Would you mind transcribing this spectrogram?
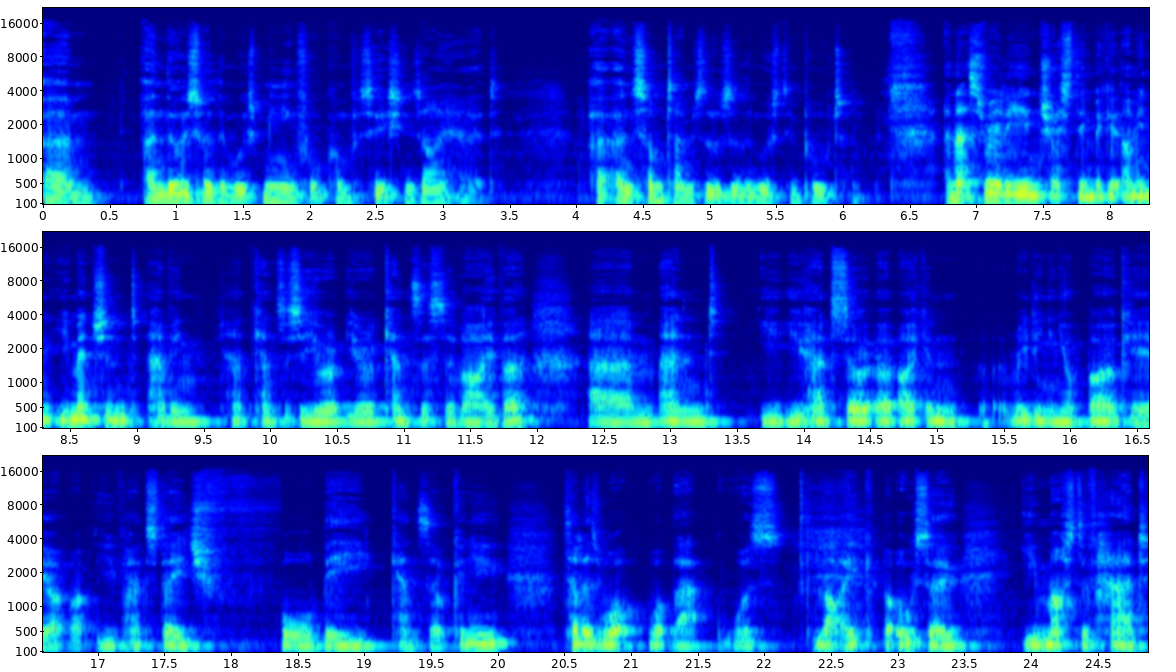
um, and those were the most meaningful conversations I had, uh, and sometimes those are the most important. And that's really interesting because I mean, you mentioned having had cancer, so you're you're a cancer survivor, um, and you, you had so uh, I can reading in your blog here, uh, you've had stage four B cancer. Can you tell us what what that was like? But also, you must have had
